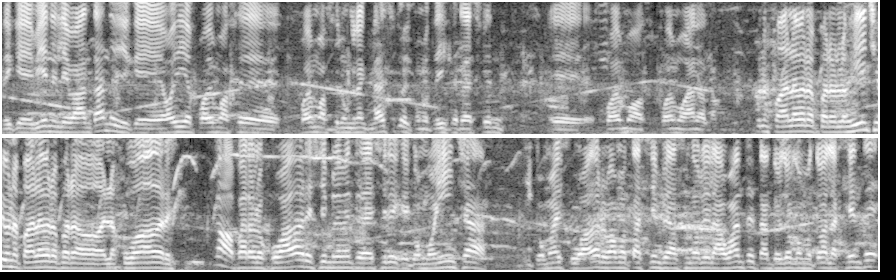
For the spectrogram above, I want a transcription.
de que viene levantando y de que hoy día podemos hacer, podemos hacer un gran clásico y como te dije recién, eh, podemos, podemos ganarlo. Unas palabras para los hinchas y una palabra para los jugadores. No, para los jugadores simplemente decirles que como hincha y como hay jugador vamos a estar siempre haciéndole el aguante, tanto yo como toda la gente.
